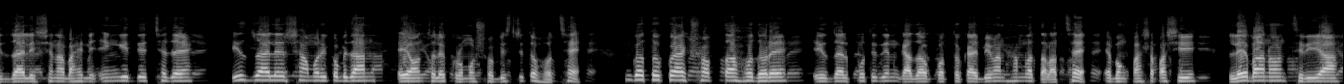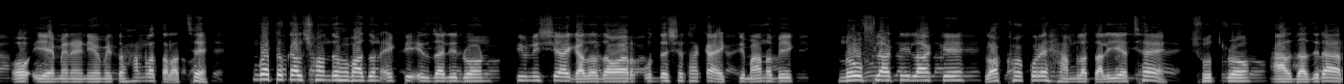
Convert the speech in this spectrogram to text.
ইসরায়েলি সেনাবাহিনী ইঙ্গিত দিচ্ছে যে, ইসরায়েলের সামরিক অভিযান এই অঞ্চলে ক্রমশ বিস্তৃত হচ্ছে। গত কয়েক সপ্তাহ ধরে ইসরায়েল প্রতিদিন গাজা উপত্যকায় বিমান হামলা চালাচ্ছে এবং পাশাপাশি লেবানন সিরিয়া ও ইয়েমেনে নিয়মিত হামলা চালাচ্ছে। গতকাল সন্দেহভাজন একটি ইসরায়েলি ড্রোন তিউনিশিয়ায় গাজা যাওয়ার উদ্দেশ্যে থাকা একটি মানবিক নৌফ্লাটিলাকে লক্ষ্য করে হামলা চালিয়েছে সূত্র আল জাজিরার।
